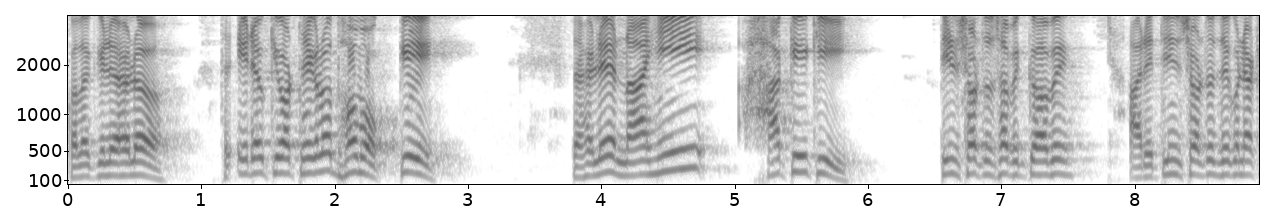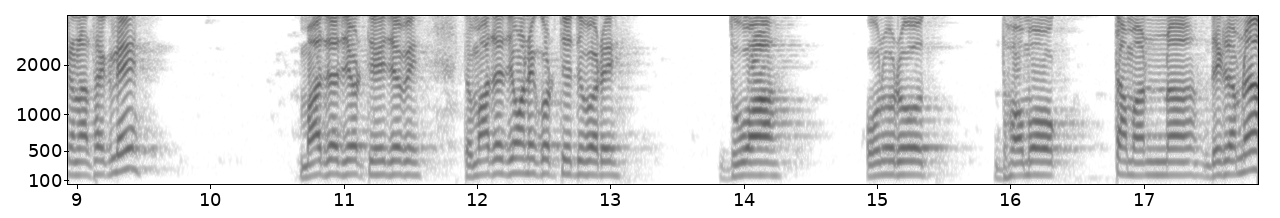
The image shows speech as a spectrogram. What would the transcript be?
কথা ক্লিয়ার হলো? এটাও কি অর্থ গেল? ধমক, কি? তাহলে নাহি হাকি কি তিন শর্ত সাপেক্ষ হবে। আর এই তিন শর্ত যে কোনো একটা না থাকলে মাঝাজি অর্থ হয়ে যাবে। তো মাঝাজি অনেক অর্থ হতে পারে দোয়া, অনুরোধ, ধমক, তামান্না, দেখলাম না?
